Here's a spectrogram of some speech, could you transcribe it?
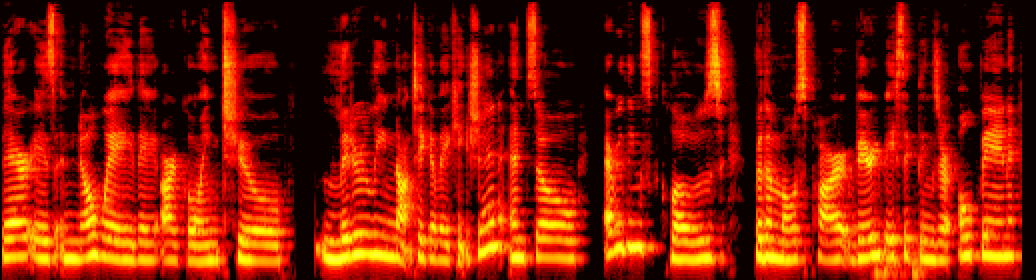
there is no way they are going to literally not take a vacation. And so everything's closed for the most part. Very basic things are open.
